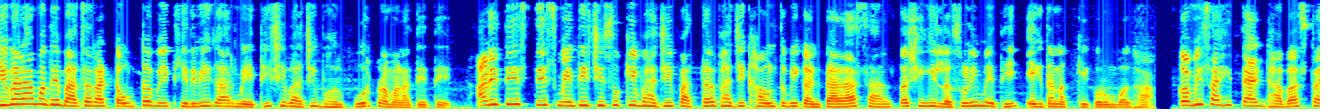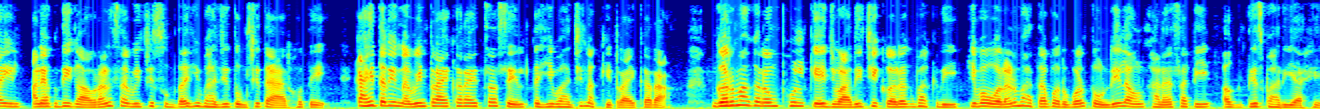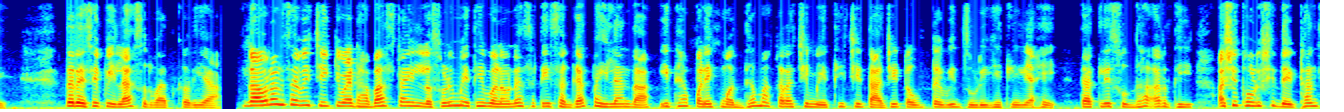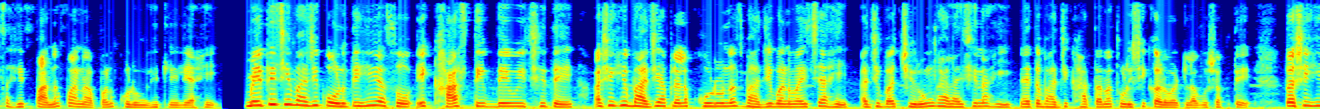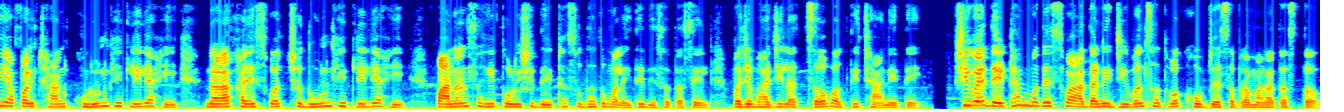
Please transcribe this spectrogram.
हिवाळ्यामध्ये बाजारात टवटवीत हिरवीगार मेथीची भाजी भरपूर प्रमाणात येते. आणि तीच तीच मेथीची सुकी भाजी पातळ भाजी खाऊन तुम्ही कंटाळा असाल तशी ही लसुणी मेथी एकदा नक्की करून बघा. कमी साहित्यात ढाबा स्टाईल आणि अगदी गावरान चवीची सुद्धा ही भाजी तुमची तयार होते. काहीतरी नवीन ट्राय करायचं असेल तर ही भाजी नक्की ट्राय करा. गरमागरम फुलके ज्वारीची कडक भाकरी किंवा वरण भाताबरोबर तोंडी लावून खाण्यासाठी अगदीच भारी आहे. तर रेसिपीला सुरुवात करूया. गावरान चवीची किंवा ढाबा स्टाईल लसूण मेथी बनवण्यासाठी सगळ्यात पहिल्यांदा इथे आपण एक मध्यम आकाराची मेथीची ताजी टवटवीत जुडी घेतलेली आहे. त्यातली सुद्धा अर्धी अशी थोडीशी देठांसहित पानं पानं आपण खोडून घेतलेली आहे. मेथीची भाजी कोणतीही असो एक खास टीप देऊ इच्छिते अशी ही भाजी आपल्याला खोडूनच भाजी बनवायची आहे. अजिबात चिरून घालायची नाही नाहीतर भाजी खाताना थोडीशी कडवट लागू शकते. तशी ही आपण छान खुडून घेतलेली आहे नळाखाली स्वच्छ धुवून घेतलेली आहे. पानांसहित थोडीशी देठंसुद्धा तुम्हाला इथे दिसत असेल म्हणजे भाजीला चव अगदी छान येते. शिवाय देठांमध्ये स्वाद आणि जीवनसत्व खूप जास्त प्रमाणात असतं.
